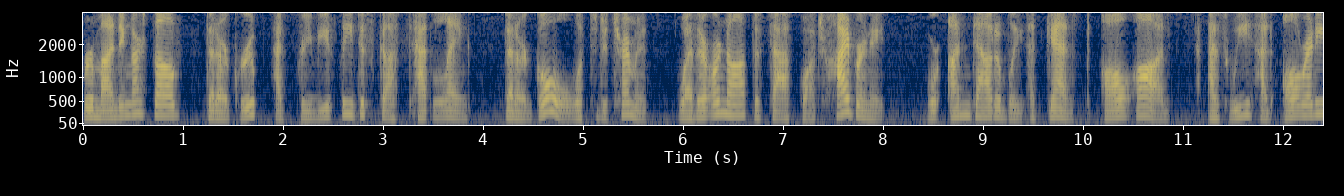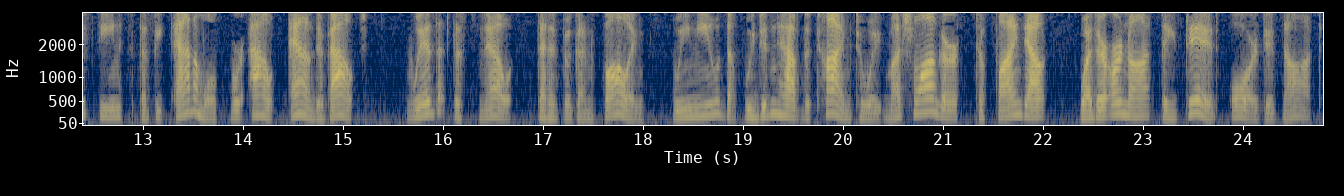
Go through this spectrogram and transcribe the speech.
Reminding ourselves that our group had previously discussed at length that our goal was to determine whether or not the Sasquatch hibernate were undoubtedly against all odds, as we had already seen that the animals were out and about. With the snow that had begun falling, we knew that we didn't have the time to wait much longer to find out whether or not they did or did not.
